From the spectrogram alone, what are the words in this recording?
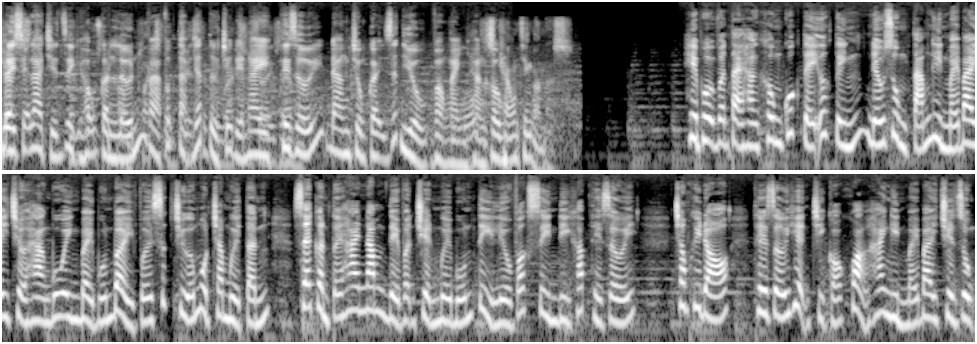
Đây sẽ là chiến dịch hậu cần lớn và phức tạp nhất từ trước đến nay. Thế giới đang trông cậy rất nhiều vào ngành hàng không. Hiệp hội Vận tải Hàng không Quốc tế ước tính nếu dùng 8.000 máy bay chở hàng Boeing 747 với sức chứa 110 tấn, sẽ cần tới 2 năm để vận chuyển 14 tỷ liều vaccine đi khắp thế giới. Trong khi đó, thế giới hiện chỉ có khoảng 2.000 máy bay chuyên dụng,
